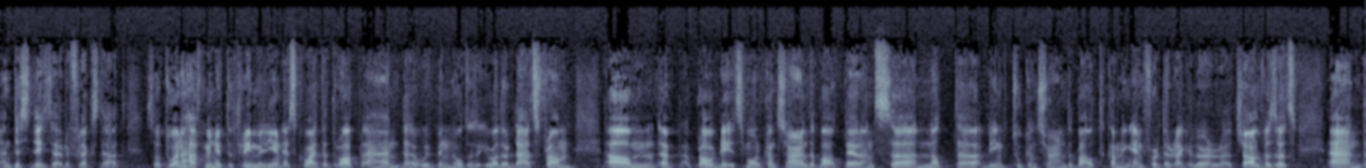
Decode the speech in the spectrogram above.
and this data reflects that. So two and a half million to three million is quite a drop, and uh, we've been noticing whether that's from um, uh, probably it's more concerned about parents uh, not uh, being too concerned about coming in for their regular child visits and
